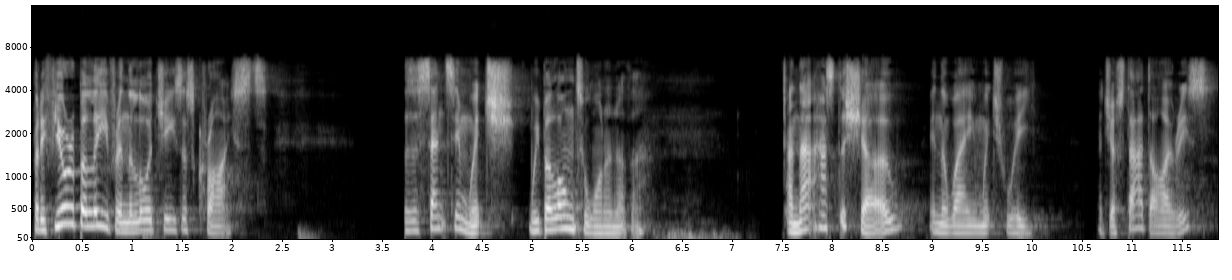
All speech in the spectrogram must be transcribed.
But if you're a believer in the Lord Jesus Christ, there's a sense in which we belong to one another. And that has to show in the way in which we adjust our diaries,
